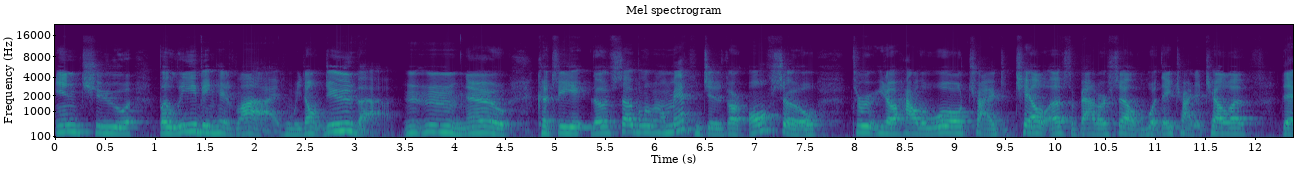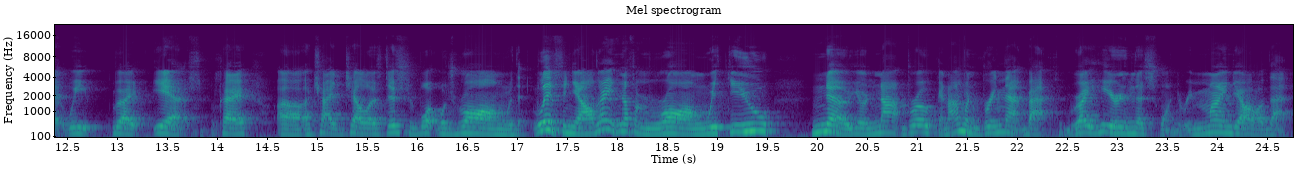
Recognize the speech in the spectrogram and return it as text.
into believing his lies. And we don't do that. Mm-mm, no. Because those subliminal messages are also through, you know, how the world tried to tell us about ourselves, what they tried to tell us that we, right, yes, okay, uh, tried to tell us this is what was wrong with it. Listen, y'all, there ain't nothing wrong with you. No, you're not broken. I'm going to bring that back right here in this one to remind y'all of that.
